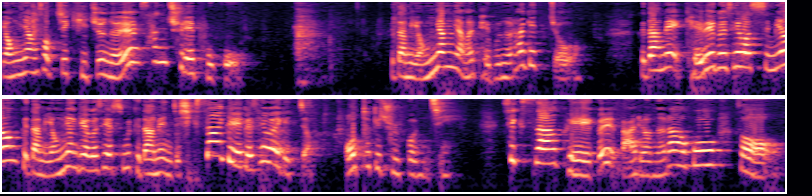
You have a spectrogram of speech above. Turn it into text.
영양 섭취 기준을 산출해 보고, 그 다음에 영양량을 배분을 하겠죠. 그 다음에 계획을 세웠으면, 그 다음에 영양 계획을 세웠으면, 그 다음에 이제 식사 계획을 세워야겠죠. 어떻게 줄 건지. 식사 계획을 마련을 하고, 그래서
